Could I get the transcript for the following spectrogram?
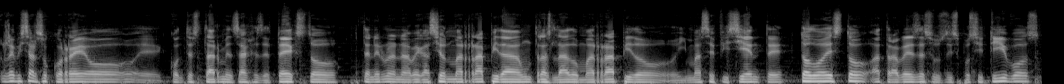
revisar su correo, eh, contestar mensajes de texto, tener una navegación más rápida, un traslado más rápido y más eficiente. Todo esto a través de sus dispositivos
